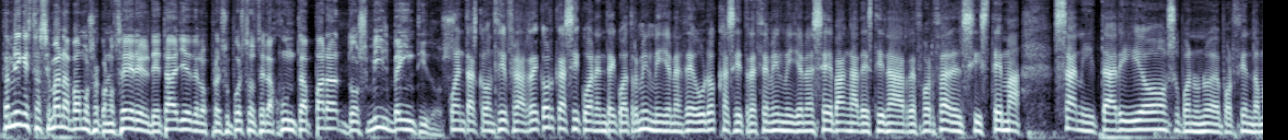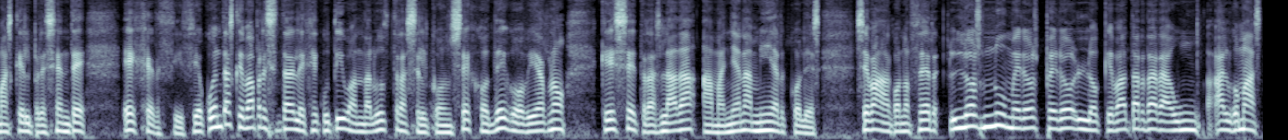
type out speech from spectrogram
También esta semana vamos a conocer el detalle de los presupuestos de la Junta para 2022. Cuentas con cifras récord, casi 44.000 millones de euros, casi 13.000 millones se van a destinar a reforzar el sistema sanitario, supone un 9% más que el presente ejercicio. Cuentas que va a presentar el Ejecutivo andaluz tras el Consejo de Gobierno que se traslada a mañana miércoles se van a conocer los números, pero lo que va a tardar aún algo más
